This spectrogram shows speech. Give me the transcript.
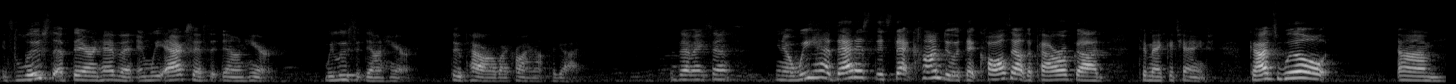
It's loosed up there in heaven and we access it down here. We loose it down here through power by crying out to God. Does that make sense? You know, we have that is it's that conduit that calls out the power of God to make a change. God's will um,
